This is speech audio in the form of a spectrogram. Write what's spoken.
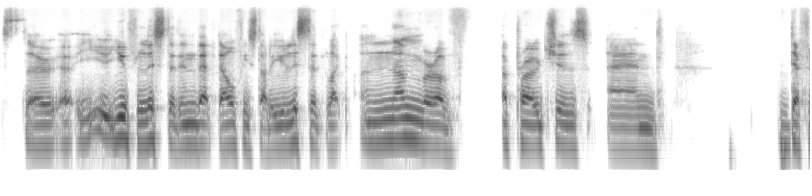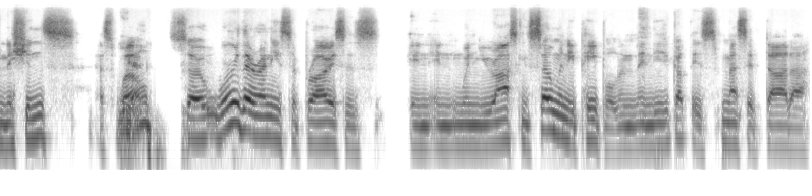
So uh, you, you've listed in that Delphi study, you listed like a number of approaches and definitions as well. Yeah. So were there any surprises in, in when you're asking so many people and then you've got this massive data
